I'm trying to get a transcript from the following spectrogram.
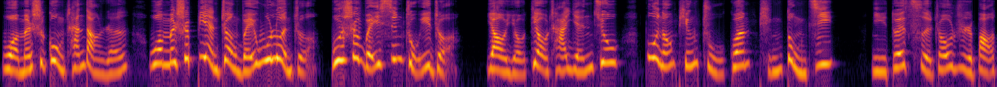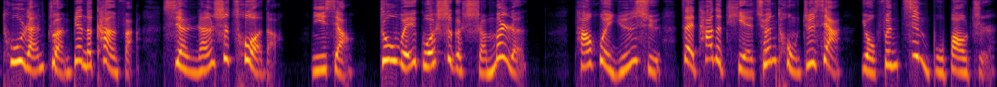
我们是共产党人，我们是辩证唯物论者，不是唯心主义者。要有调查研究，不能凭主观、凭动机。你对《次州日报》突然转变的看法显然是错的。你想，周维国是个什么人？他会允许在他的铁拳统治下有份进步报纸？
